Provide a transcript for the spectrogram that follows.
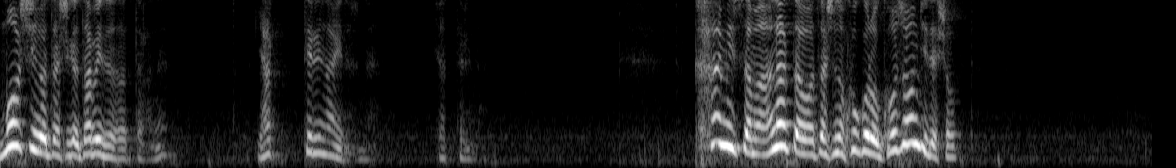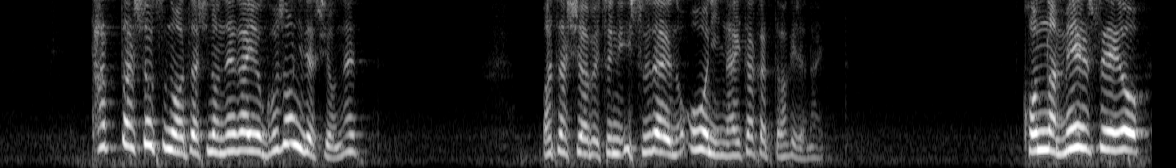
もし私がダビデだったらねやってれないですね。やってれない。神様あなたは私の心をご存知でしょ？たった一つの私の願いをご存知ですよね？私は別にイスラエルの王になりたかったわけじゃない。こんな名声を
